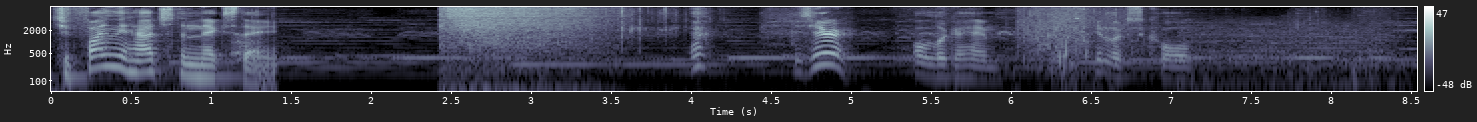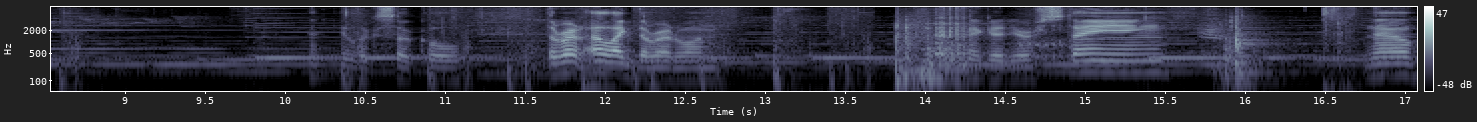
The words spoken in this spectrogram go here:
She finally hatched the next day. He's here! Oh, look at him. He looks cool. he looks so cool. The red, I like the red one. Okay, good, you're staying. Now,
